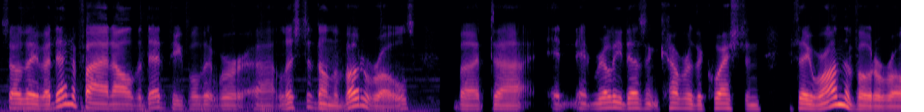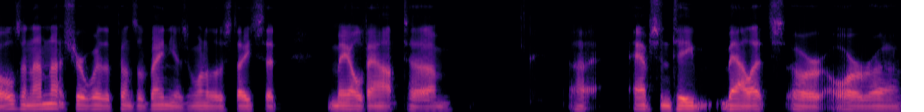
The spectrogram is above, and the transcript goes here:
So they've identified all the dead people that were uh, listed on the voter rolls, but uh, it, it really doesn't cover the question if they were on the voter rolls. And I'm not sure whether Pennsylvania is one of those states that mailed out um, uh, absentee ballots or or uh,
